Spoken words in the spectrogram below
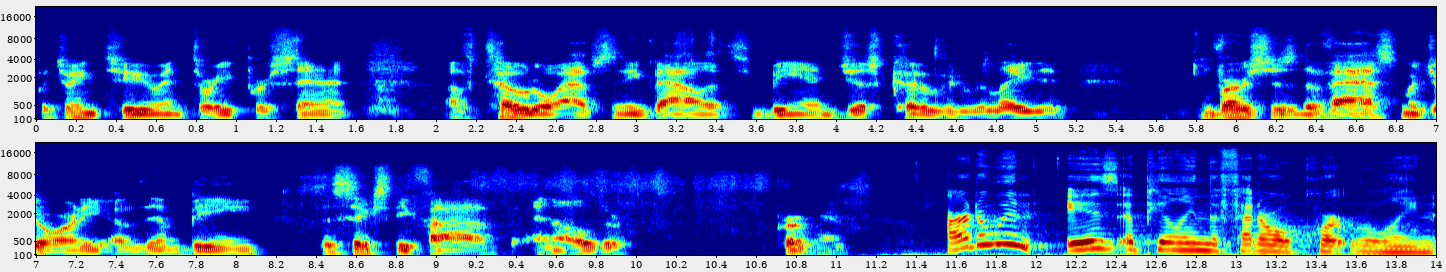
between two and three percent of total absentee ballots being just COVID related versus the vast majority of them being the 65 and older program. Ardoin is appealing the federal court ruling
